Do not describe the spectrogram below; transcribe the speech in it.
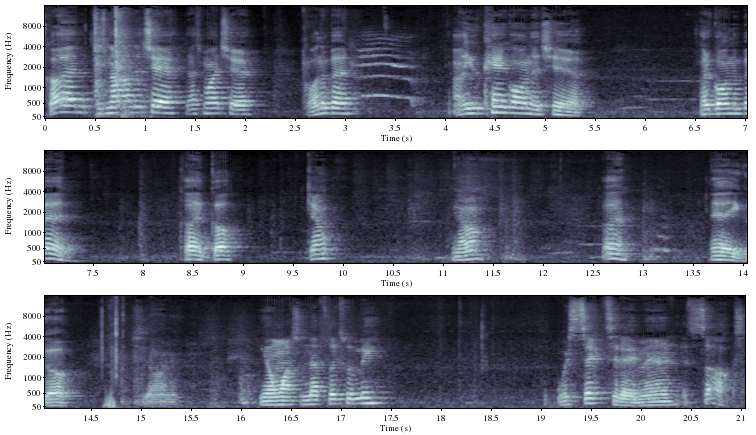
Go ahead. Just not on the chair. That's my chair. Go on the bed. Oh, you can't go on the chair. Gotta go on the bed. Go ahead, go. Jump. No? Go ahead. There you go. She's on it. You don't watch some Netflix with me? We're sick today, man. It sucks.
